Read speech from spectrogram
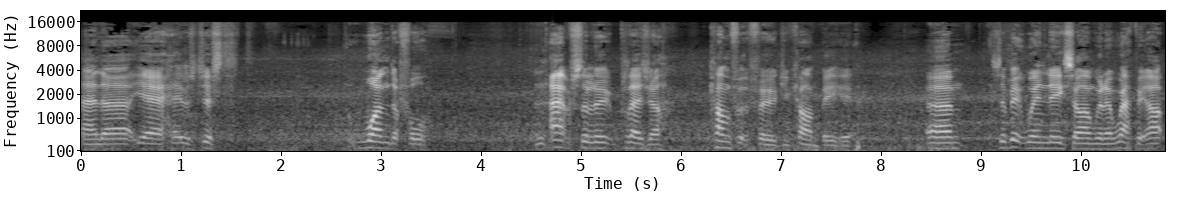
and uh, yeah, it was just wonderful, an absolute pleasure, comfort food, you can't beat it. Um, it's a bit windy, so I'm going to wrap it up.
